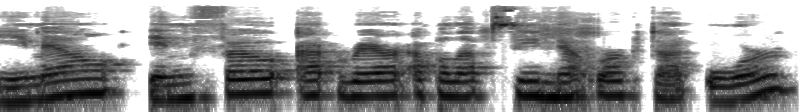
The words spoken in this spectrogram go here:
email info at rareepilepsynetwork.org.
